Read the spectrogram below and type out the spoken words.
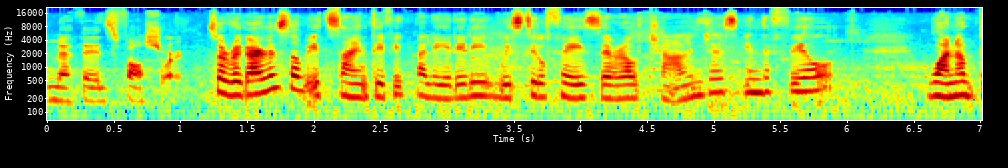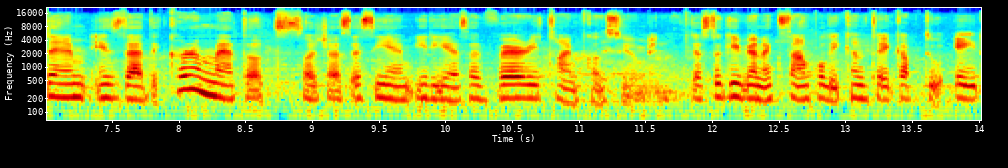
methods fall short? So, regardless of its scientific validity, we still face several challenges in the field. One of them is that the current methods, such as SEM EDS, are very time consuming. Just to give you an example, it can take up to eight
